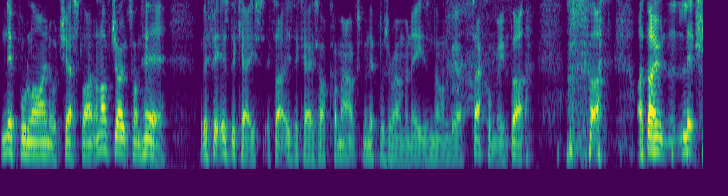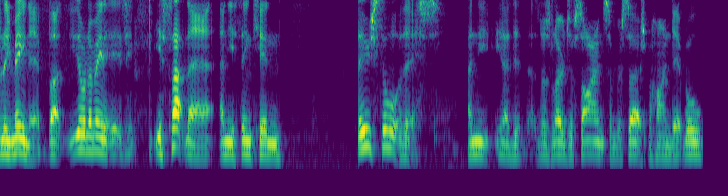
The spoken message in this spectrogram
nipple line or chest line. And I've joked on here well, if it is the case, if that is the case, I'll come out because my nipples around my knees and no one will be able to tackle me. But I don't literally mean it. But you know what I mean? It's, you sat there and you're thinking, who's thought of this? And you, know, there's loads of science and research behind it. Well,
